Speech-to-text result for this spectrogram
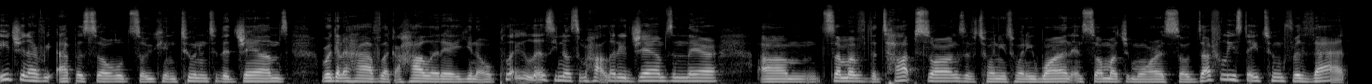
each and every episode, so you can tune into the jams. We're gonna have like a holiday, you know, playlist, you know, some holiday jams in there. Um, some of the top songs of 2021 and so much more. So definitely stay tuned for that.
